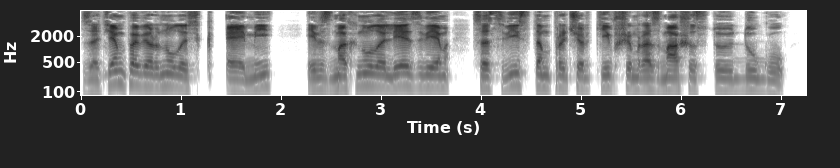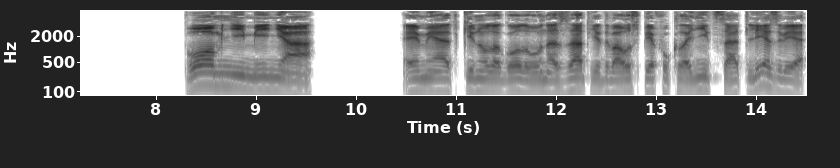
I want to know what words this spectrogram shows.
Затем повернулась к Эми и взмахнула лезвием со свистом, прочертившим размашистую дугу. «Помни меня!» Эми откинула голову назад, едва успев уклониться от лезвия,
